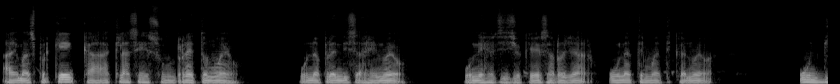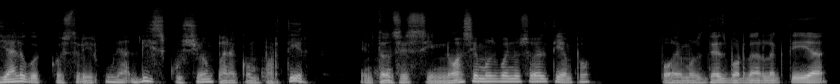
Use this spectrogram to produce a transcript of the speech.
Además porque cada clase es un reto nuevo, un aprendizaje nuevo, un ejercicio que desarrollar, una temática nueva, un diálogo que construir, una discusión para compartir. Entonces, si no hacemos buen uso del tiempo, podemos desbordar la actividad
